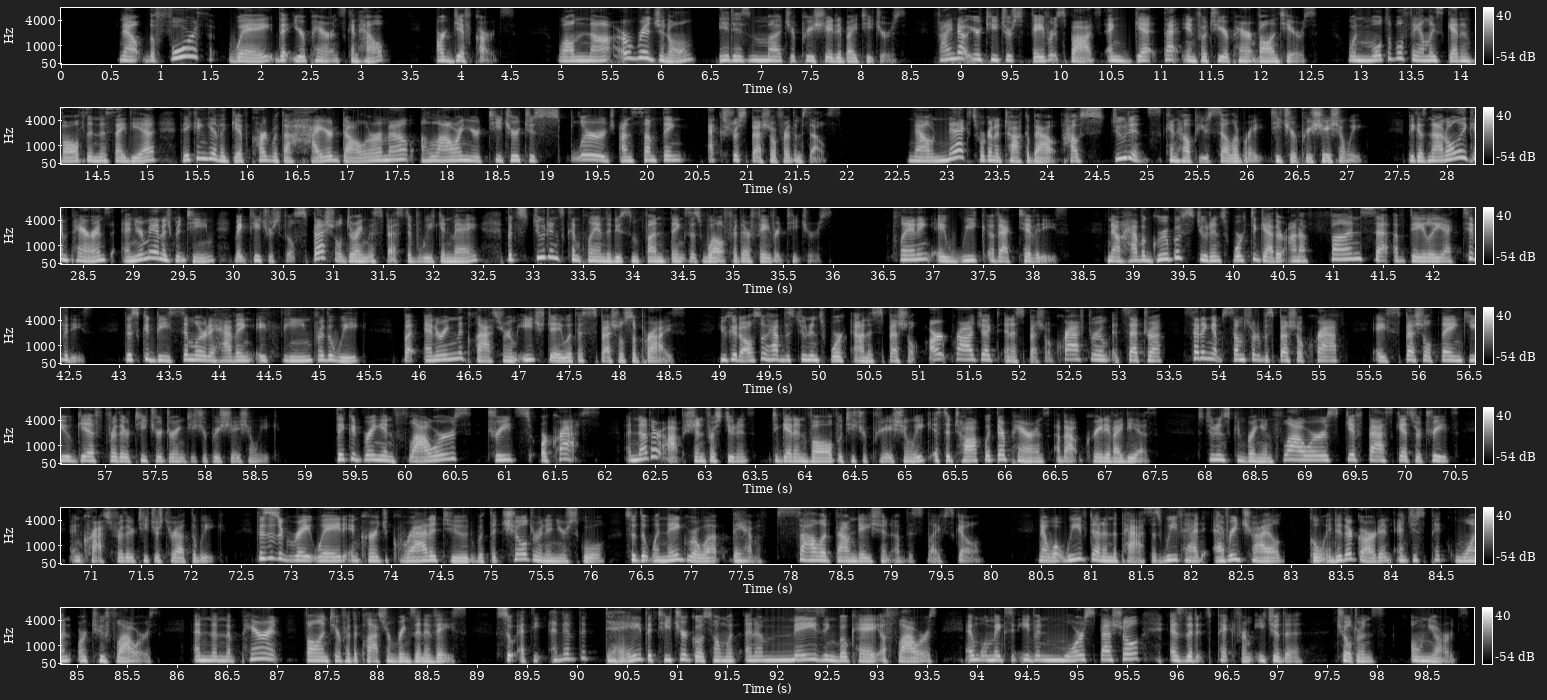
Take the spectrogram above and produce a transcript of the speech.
Now, the fourth way that your parents can help are gift cards. While not original, it is much appreciated by teachers. Find out your teacher's favorite spots and get that info to your parent volunteers. When multiple families get involved in this idea, they can give a gift card with a higher dollar amount, allowing your teacher to splurge on something extra special for themselves. Now, next, we're going to talk about how students can help you celebrate Teacher Appreciation Week. Because not only can parents and your management team make teachers feel special during this festive week in May, but students can plan to do some fun things as well for their favorite teachers. Planning a week of activities. Now have a group of students work together on a fun set of daily activities. This could be similar to having a theme for the week, but entering the classroom each day with a special surprise. You could also have the students work on a special art project in a special craft room, etc., setting up some sort of a special craft, a special thank you gift for their teacher during Teacher Appreciation Week. They could bring in flowers, treats, or crafts. Another option for students to get involved with Teacher Appreciation Week is to talk with their parents about creative ideas. Students can bring in flowers, gift baskets, or treats and crafts for their teachers throughout the week. This is a great way to encourage gratitude with the children in your school so that when they grow up, they have a solid foundation of this life skill. Now, what we've done in the past is we've had every child go into their garden and just pick one or two flowers. And then the parent volunteer for the classroom brings in a vase. So at the end of the day, the teacher goes home with an amazing bouquet of flowers. And what makes it even more special is that it's picked from each of the children's own yards.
